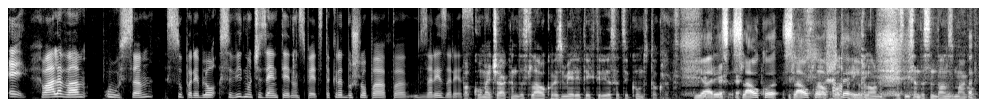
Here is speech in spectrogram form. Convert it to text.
Ej, hvala vam vsem, super je bilo, se vidimo čez en teden spet, takrat bo šlo pa, pa za res, za res. Pa komaj čakam, da Slavko izmeri teh 30 sekund tokrat. Ja, res, Slavko, Slavko, Slavko štej. Jaz mislim, da sem dan zmagal.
